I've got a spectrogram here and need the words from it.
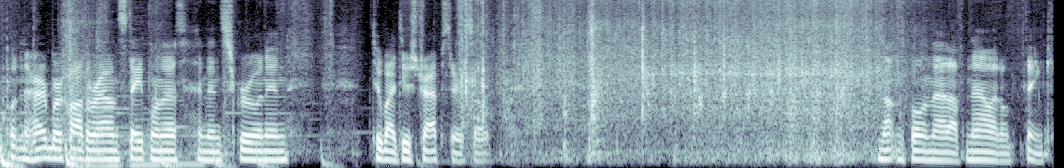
Uh, putting the hardware cloth around, stapling it, and then screwing in two by two straps there. So nothing pulling that off now, I don't think.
